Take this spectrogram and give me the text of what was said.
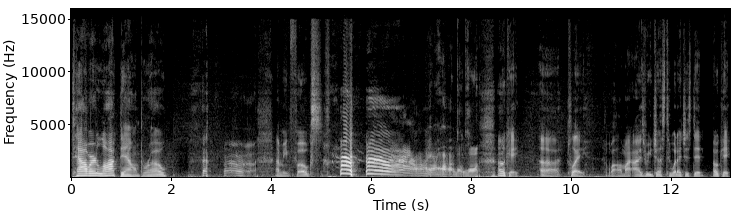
Tower lockdown, bro. I mean, folks. okay, uh, play. While my eyes readjust to what I just did. Okay,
